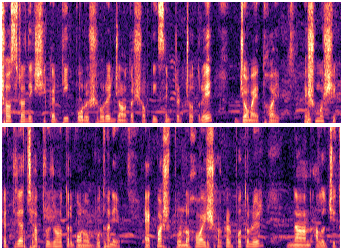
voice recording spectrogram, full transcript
সহস্রাধিক শিক্ষার্থী পৌর শহরের জনতা শপিং সেন্টার চত্বরে জমায়েত হয়। এ সময় শিক্ষার্থীরা ছাত্র জনতার গণ অভ্যুত্থানে এক মাস পূর্ণ হওয়ায় সরকার পতনের নানান আলোচিত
